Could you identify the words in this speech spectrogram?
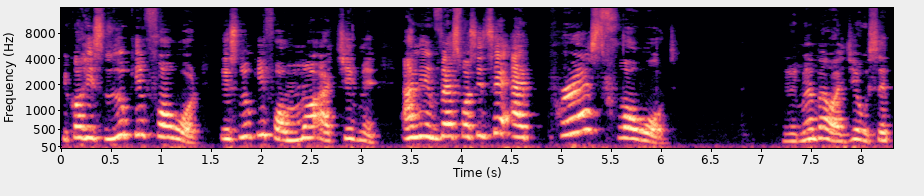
because he's looking forward he's looking for more achievement. And in verse 14 say i press forward. Remember what Joe we said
